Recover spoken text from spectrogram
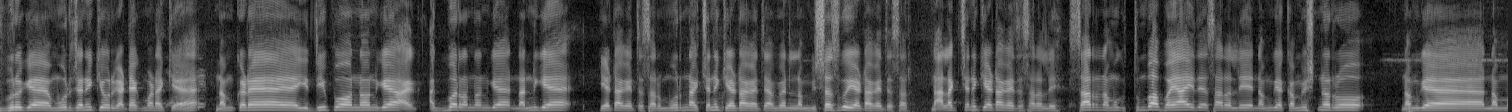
ಇಬ್ಬರಿಗೆ ಮೂರು ಜನಕ್ಕೆ ಇವ್ರಿಗೆ ಅಟ್ಯಾಕ್ ಮಾಡೋಕ್ಕೆ ನಮ್ಮ ಕಡೆ ಈ ದೀಪು ಅನ್ನೋನಿಗೆ ಅಕ್ಬರ್ ಅನ್ನೋನಿಗೆ, ನನಗೆ ಏಟಾಗೈತೆ ಸರ್. ಮೂರ್ನಾಲ್ಕು ಜನಕ್ಕೆ ಏಟಾಗೈತೆ. ಆಮೇಲೆ ನಮ್ಮ ಮಿಸ್ಸಸ್ಗೂ ಏಟಾಗೈತೆ ಸರ್. ನಾಲ್ಕು ಜನಕ್ಕೆ ಏಟಾಗೈತೆ ಸರ್ ಅಲ್ಲಿ. ಸರ್, ನಮಗೆ ತುಂಬ ಭಯ ಇದೆ ಸರ್ ಅಲ್ಲಿ. ನಮಗೆ ಕಮಿಷನರು ನಮಗೆ, ನಮ್ಮ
